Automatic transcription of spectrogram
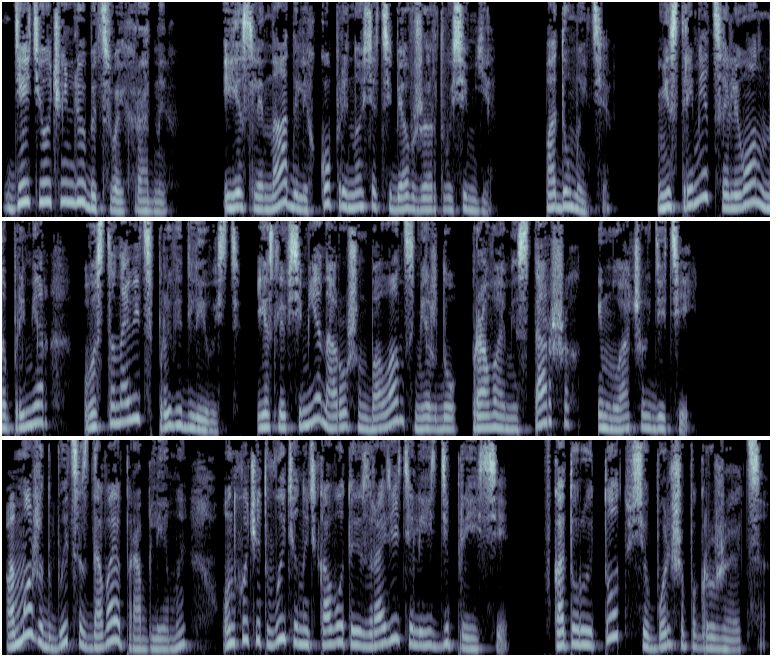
Дети очень любят своих родных, и если надо, легко приносят себя в жертву семье. Подумайте, не стремится ли он, например, восстановить справедливость, если в семье нарушен баланс между правами старших и младших детей? А может быть, создавая проблемы, он хочет вытянуть кого-то из родителей из депрессии, в которую тот все больше погружается.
